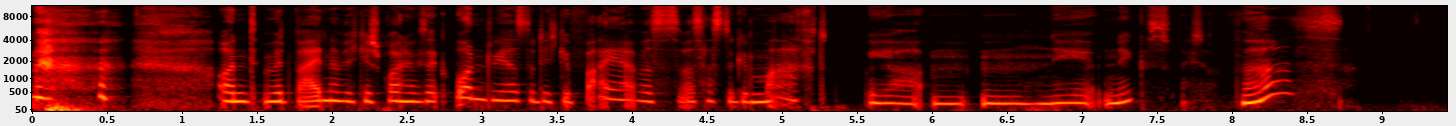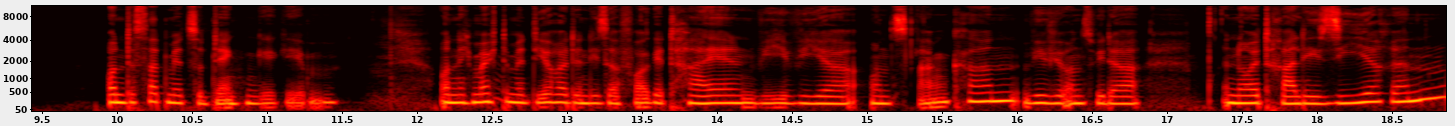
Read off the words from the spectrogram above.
und mit beiden habe ich gesprochen und gesagt, und wie hast du dich gefeiert? Was, was hast du gemacht? Ja, mm, mm, nee, nix. Ich so, was? Und das hat mir zu denken gegeben. Und ich möchte mit dir heute in dieser Folge teilen, wie wir uns ankern, wie wir uns wieder neutralisieren,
